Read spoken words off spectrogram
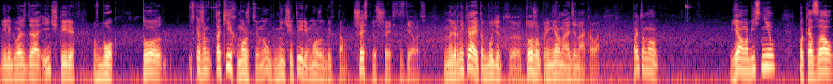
или гвоздя и 4 в бок то, скажем, таких можете, ну, не 4, может быть, там 6 плюс 6 сделать. Наверняка это будет э, тоже примерно одинаково. Поэтому я вам объяснил, показал,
